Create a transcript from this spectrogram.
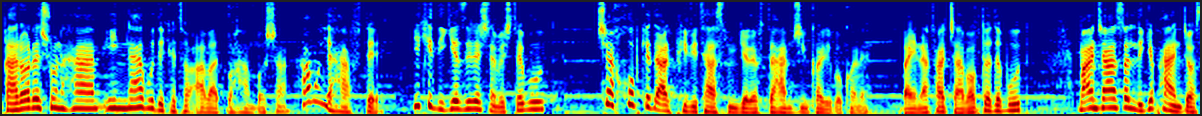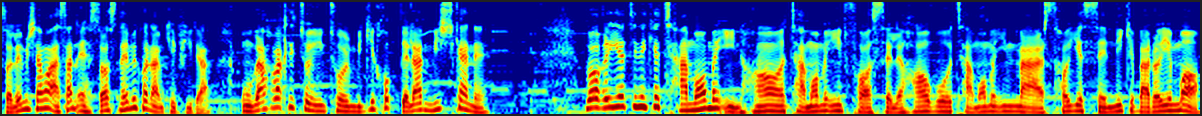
قرارشون هم این نبوده که تا ابد با هم باشن. همون یه هفته. یکی دیگه زیرش نوشته بود چه خوب که در پیری تصمیم گرفته همچین کاری بکنه. و این نفر جواب داده بود من چند سال دیگه 50 ساله میشم و اصلا احساس نمی کنم که پیرم. اون وقت وقتی تو اینطور میگی خب دلم میشکنه. واقعیت اینه که تمام اینها تمام این فاصله ها و تمام این مرزهای سنی که برای ما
